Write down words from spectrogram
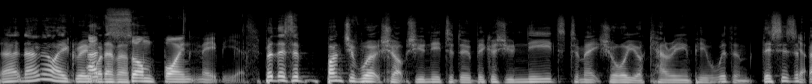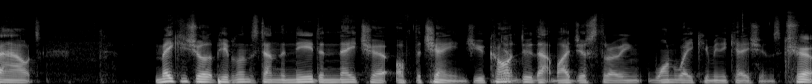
no. Uh, no no i agree Whatever At whatever some point, maybe yes. but there's a bunch of workshops you need to do because you need to make sure you're carrying people with them. This is Yep. about making sure that people understand the need and nature of the change. You can't do that by just throwing one-way communications. True.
